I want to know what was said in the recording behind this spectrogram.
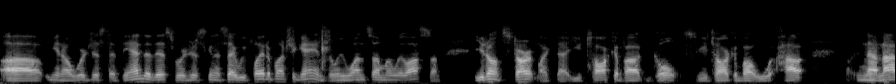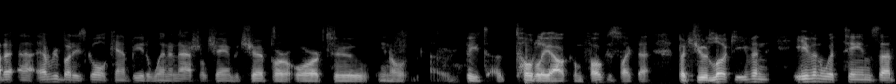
Uh, you know, we're just at the end of this, we're just going to say we played a bunch of games and we won some and we lost some. You don't start like that. You talk about goals. You talk about how now not uh, everybody's goal can't be to win a national championship or or to you know be totally outcome focused like that but you look even even with teams that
